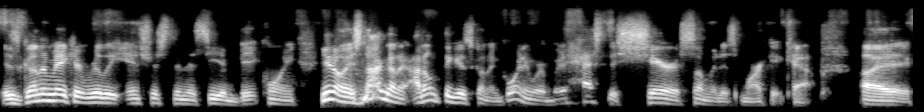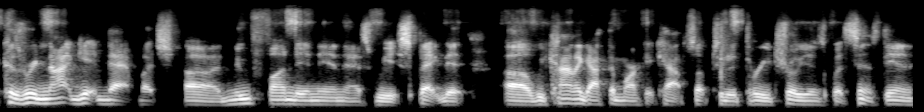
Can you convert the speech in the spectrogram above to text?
it's gonna make it really interesting to see a Bitcoin. You know, it's not gonna, I don't think it's gonna go anywhere, but it has to share some of this market cap. Uh, because we're not getting that much uh new funding in as we expected. Uh, we kind of got the market caps up to the three trillions, but since then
